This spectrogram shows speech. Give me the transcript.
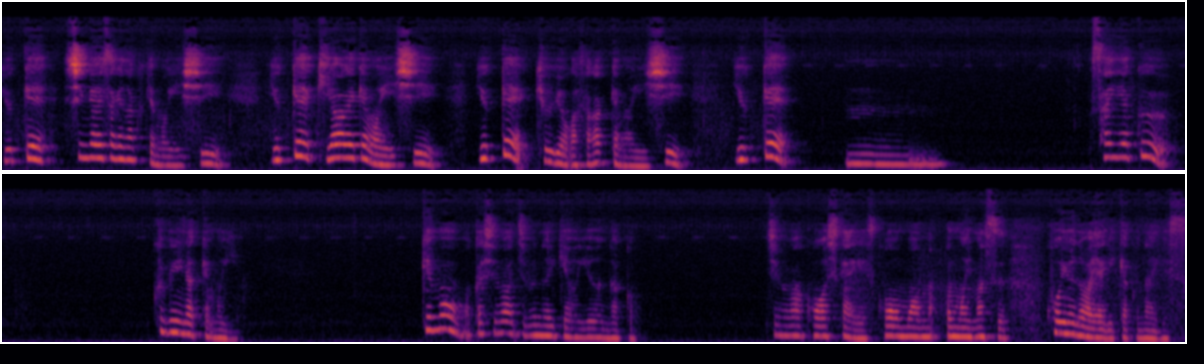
言って信頼されなくてもいいし言って嫌われてもいいし言って給料が下がってもいいし言ってうん最悪クビになってもいい。でも私は自分の意見を言うんだと。自分はこうしたいです。こう思思います。こういうのはやりたくないです。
